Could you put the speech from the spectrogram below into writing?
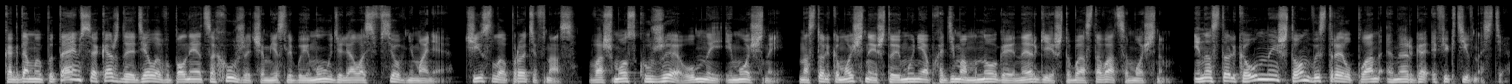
Когда мы пытаемся, каждое дело выполняется хуже, чем если бы ему уделялось все внимание. Числа против нас. Ваш мозг уже умный и мощный. Настолько мощный, что ему необходимо много энергии, чтобы оставаться мощным. И настолько умный, что он выстроил план энергоэффективности.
